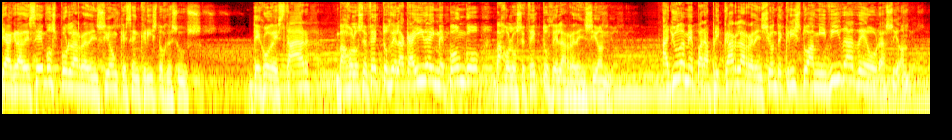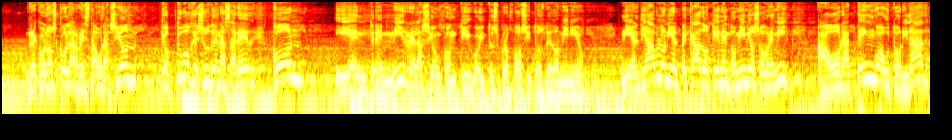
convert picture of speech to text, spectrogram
te agradecemos por la redención que es en Cristo Jesús. Dejo de estar bajo los efectos de la caída y me pongo bajo los efectos de la redención. Ayúdame para aplicar la redención de Cristo a mi vida de oración. Reconozco la restauración que obtuvo Jesús de Nazaret con y entre mi relación contigo y tus propósitos de dominio. Ni el diablo ni el pecado tienen dominio sobre mí. Ahora tengo autoridad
